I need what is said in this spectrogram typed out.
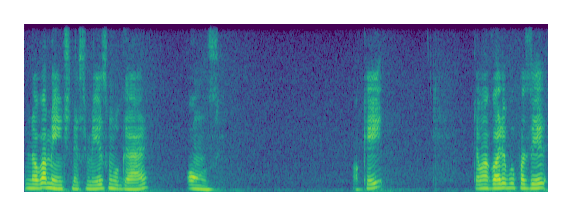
Novamente nesse mesmo lugar onze. Ok? Então, agora eu vou fazer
